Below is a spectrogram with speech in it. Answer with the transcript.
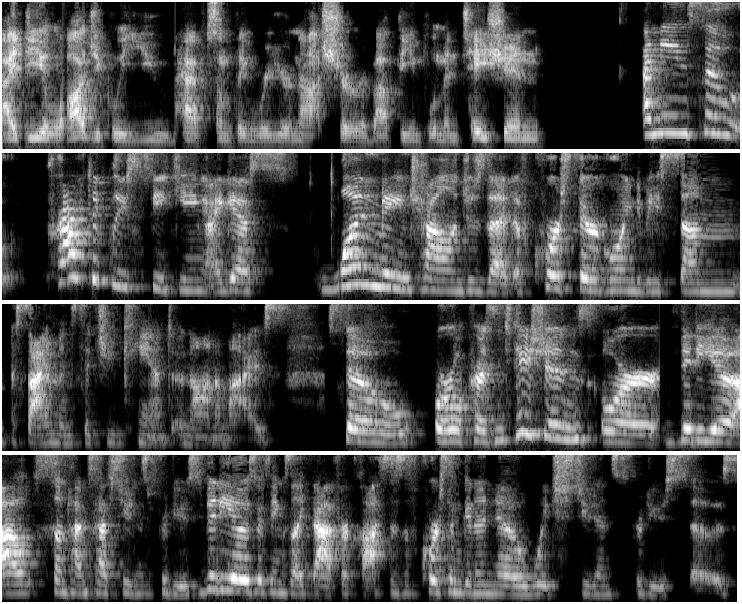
ideologically you have something where you're not sure about the implementation? I mean, so practically speaking, I guess one main challenge is that, of course, there are going to be some assignments that you can't anonymize. So oral presentations or video, I'll sometimes have students produce videos or things like that for classes. Of course, I'm gonna know which students produce those.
